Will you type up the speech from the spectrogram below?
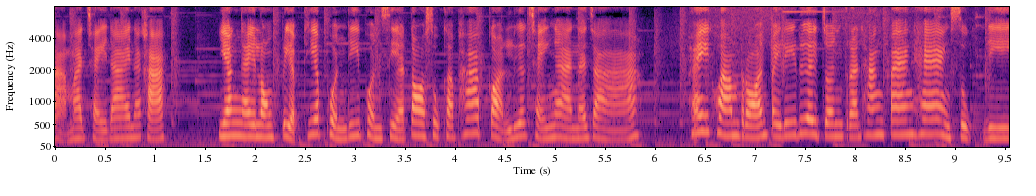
สามารถใช้ได้นะคะ ยังไงลองเปรียบเทียบผลดีผลเสียต่อสุขภาพก่อนเลือกใช้งานนะจ๊ะ ให้ความร้อนไปเรื่อยๆ จนกระทั่งแป้งแห้งสุกดี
